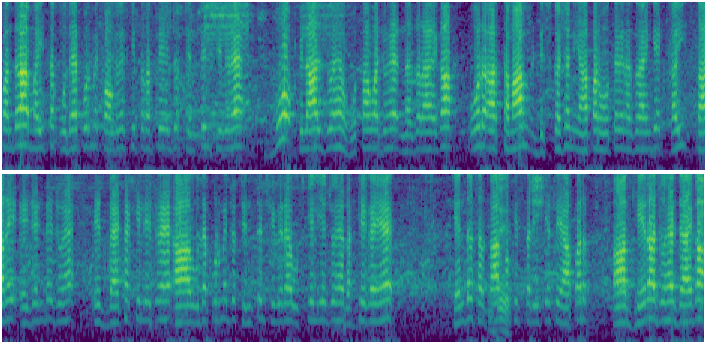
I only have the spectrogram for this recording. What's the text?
पंद्रह मई तक उदयपुर में कांग्रेस की तरफ़ से जो चिंतन शिविर है वो फ़िलहाल जो है होता हुआ जो है नज़र आएगा और तमाम डिस्कशन यहाँ पर होते हुए नज़र आएँगे। कई सारे एजेंडे जो है इस बैठक के लिए जो है उदयपुर में जो चिंतन शिविर है उसके लिए जो है रखे गए हैं। केंद्र सरकार को किस तरीके से यहाँ पर घेरा जो है जाएगा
